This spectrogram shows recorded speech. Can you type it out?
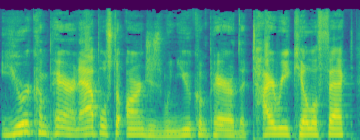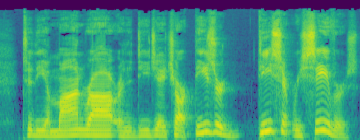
you're comparing apples to oranges when you compare the Tyreek Hill effect to the Amon Ra or the DJ Chark. These are decent receivers,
